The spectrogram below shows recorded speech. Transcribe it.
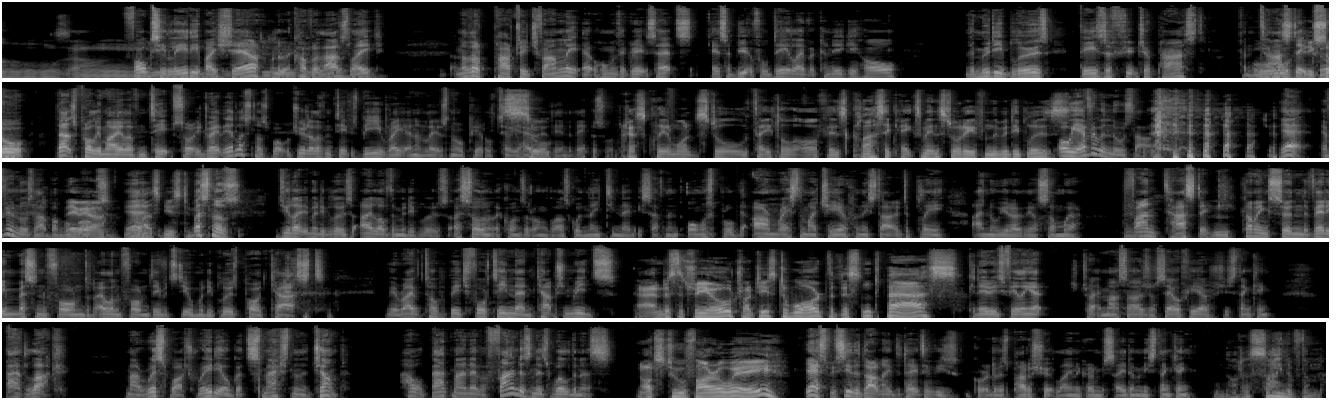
Foxy Lady by Cher. Wonder what the cover that's like. Another Partridge Family at Home with the Great Hits. It's a Beautiful Day live at Carnegie Hall. The Moody Blues, Days of Future Past. Fantastic. go. so that's probably my 11 tapes sorted right there, listeners. What would your 11 tapes be? Write in and let us know. Peter will tell you how So- at the end of the episode. Chris Claremont stole the title of his classic X Men story from the Moody Blues. Oh, yeah, everyone knows that. yeah, everyone knows that, Bumble There we are. Yeah. Well, that's news to me. Listeners, do you like the Moody Blues? I love the Moody Blues. I saw them at the concert on Glasgow in 1997 and almost broke the armrest of my chair when they started to play I Know You're Out There Somewhere. Fantastic. Mm-hmm. Coming soon, the very misinformed or ill informed David Steele Moody Blues podcast. we arrive at the top of page 14 then. Caption reads And as the trio trudges toward the distant pass, Canary's feeling it. She's trying to massage herself here. She's thinking, bad luck. My wristwatch radio got smashed in the jump. How will Batman ever find us in this wilderness? not too far away, Yes, we see the Dark Knight detective. He's got rid of his parachute lying on the ground beside him and he's thinking, Not a sign of them.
